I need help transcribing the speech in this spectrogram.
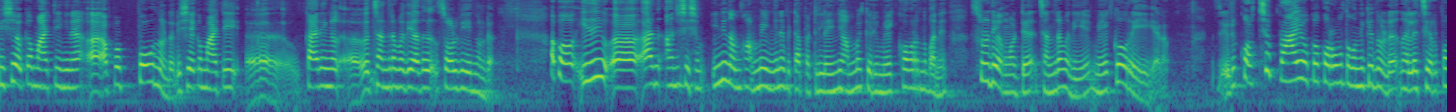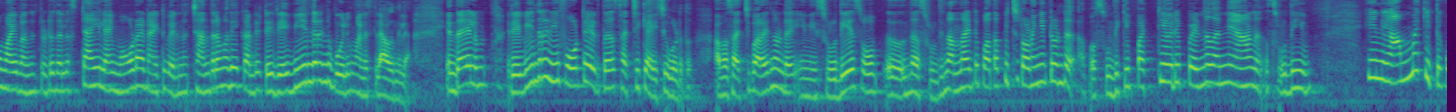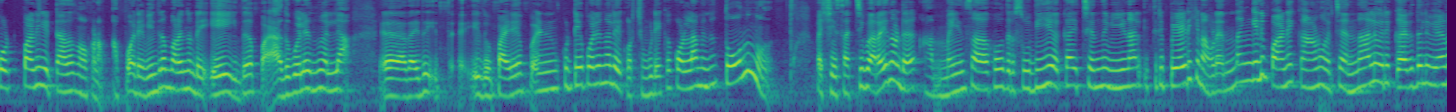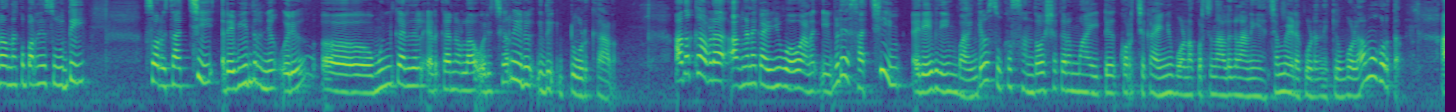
വിഷയമൊക്കെ മാറ്റി ഇങ്ങനെ അപ്പോൾ പോകുന്നുണ്ട്. വിഷയമൊക്കെ മാറ്റി കാര്യങ്ങൾ ചന്ദ്രമതി അത് സോൾവ് ചെയ്യുന്നുണ്ട്. അപ്പോൾ ഇത് അതിനുശേഷം ഇനി നമുക്ക് അമ്മ ഇങ്ങനെ വിട്ടാൽ പറ്റില്ല. ഇനി അമ്മയ്ക്കൊരു മേക്ക് ഓവർ എന്ന് പറഞ്ഞ് ശ്രുതി അങ്ങോട്ട് ചന്ദ്രമതിയെ മേക്ക് ഓവർ ചെയ്യുകയാണ്. ഒരു കുറച്ച് പ്രായമൊക്കെ കുറവ് തോന്നിക്കുന്നുണ്ട്. നല്ല ചെറുപ്പമായി വന്നിട്ടുണ്ട്. നല്ല സ്റ്റൈലായി മോഡേൺ ആയിട്ട് വരുന്ന ചന്ദ്രമതിയെ കണ്ടിട്ട് രവീന്ദ്രന് പോലും മനസ്സിലാവുന്നില്ല. എന്തായാലും രവീന്ദ്രൻ ഈ ഫോട്ടോ എടുത്ത് സച്ചിക്ക് അയച്ചു കൊടുത്തു. അപ്പോൾ സച്ചി പറയുന്നുണ്ട് ഇനി ശ്രുതിയെ സോ എന്താ ശ്രുതി നന്നായിട്ട് പതപ്പിച്ച് തുടങ്ങിയിട്ടുണ്ട്. അപ്പോൾ ശ്രുതിക്ക് പറ്റിയ ഒരു പെണ്ണ് തന്നെയാണ് ശ്രുതിയും. ഇനി അമ്മയ്ക്കിട്ട് പണി കിട്ടാതെ നോക്കണം. അപ്പോൾ രവീന്ദ്രൻ പറയുന്നുണ്ട് ഏയ് ഇത് അല്ല ഏ, അതായത് ഇത് പഴയ പെൺകുട്ടിയെ പോലെയൊന്നുമല്ലേ കുറച്ചും കൂടിയൊക്കെ കൊള്ളാമെന്ന് തോന്നുന്നു. പക്ഷേ സച്ചി പറയുന്നുണ്ട് അമ്മയും സഹോദര സുധിയൊക്കെ ചെന്ന് വീണാൽ ഇത്തിരി പേടിക്കണം. അവിടെ എന്തെങ്കിലും പണി കാണും വെച്ചാൽ എന്നാലും ഒരു കരുതൽ വേണം എന്നൊക്കെ പറഞ്ഞ് സുധി സോറി സച്ചി രവീന്ദ്രന് ഒരു മുൻകരുതൽ എടുക്കാനുള്ള ഒരു ചെറിയൊരു ഇത് ഇട്ട് കൊടുക്കുകയാണ് അതൊക്കെ അവിടെ അങ്ങനെ കഴിഞ്ഞു പോവാണ്. ഇവിടെ സച്ചിയും രേവതിയും ഭയങ്കര സുഖ സന്തോഷകരമായിട്ട് കുറച്ച് കഴിഞ്ഞു പോണ കുറച്ച് നാളുകളാണ് ഈ അച്ഛമ്മയുടെ കൂടെ നിൽക്കുമ്പോൾ ആ മുഹൂർത്തം.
